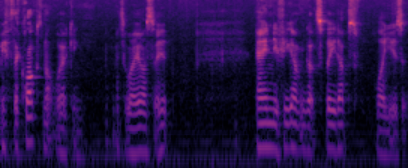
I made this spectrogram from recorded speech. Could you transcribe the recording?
if the clock's not working. That's the way I see it. And if you haven't got speed ups, why use it?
